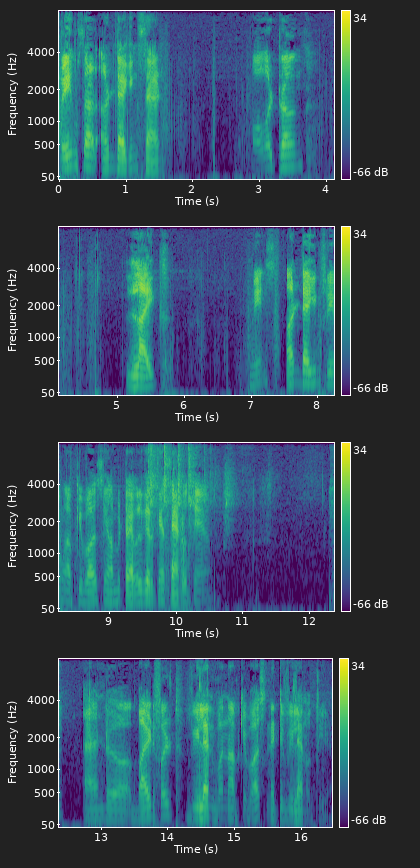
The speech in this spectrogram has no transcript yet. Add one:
frames are untagging SAN over trunk like means untagging frame आपके पास यहाँ पे travel करते हैं sand होते हैं and uh, by default VLAN 1 आपके पास native VLAN होती है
